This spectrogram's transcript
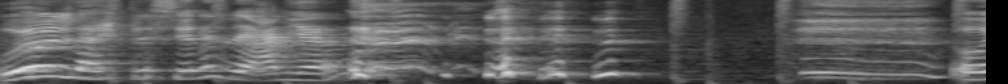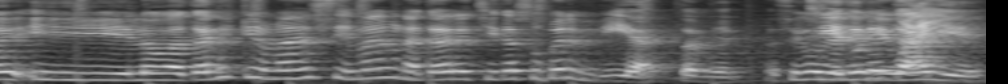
Bueno, las expresiones de Anya. Oh, y lo bacán es que más encima es una cabra chica súper vía también. Así como Sí, que tiene igual- calle.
